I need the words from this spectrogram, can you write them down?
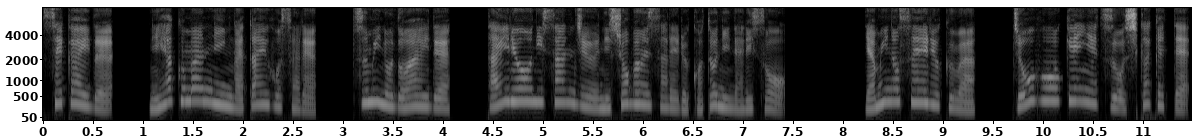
世界で200万人が逮捕され、罪の度合いで大量に32処分されることになりそう。闇の勢力は、情報検閲を仕掛けて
